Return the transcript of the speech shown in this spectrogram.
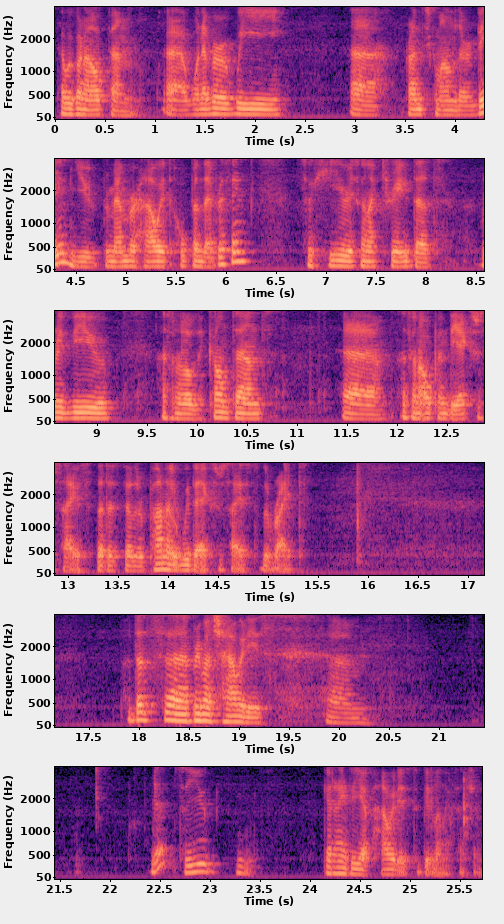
that we're going to open uh, whenever we uh, run this command learn vim. You remember how it opened everything. So here it's going to create that read view, it's going to load the content, uh, it's going to open the exercise, that is the other panel with the exercise to the right. But that's uh, pretty much how it is. Um, yeah, so you get an idea of how it is to build an extension.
